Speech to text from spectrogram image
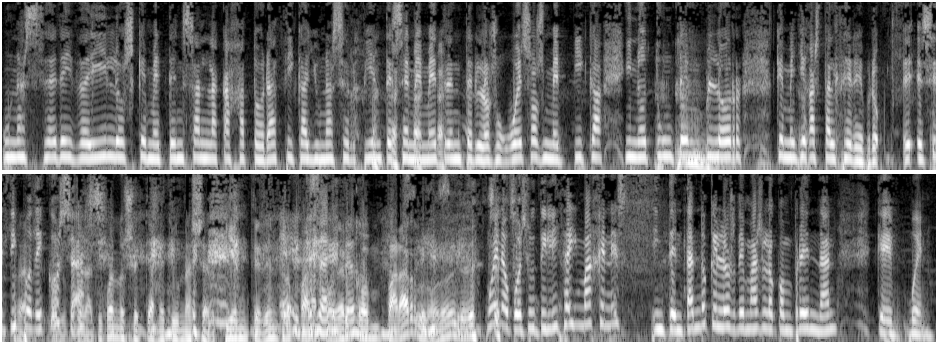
una serie de hilos que me tensan la caja torácica y una serpiente se me mete entre los huesos, me pica y noto un temblor que me llega hasta el cerebro. E- Ese tipo de Ostras, Pero a ti cosas. cuando se te ha metido una serpiente dentro para Exacto. poder compararlo, ¿no? Bueno, pues utiliza imágenes intentando que los demás lo comprendan, que, bueno,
